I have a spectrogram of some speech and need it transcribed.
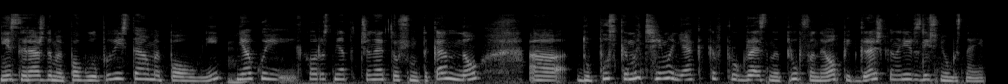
ние се раждаме по-глупави и ставаме по-умни. Някои хора смятат, че не е точно така, но а, допускаме, че има някакъв прогрес, натрупване, опит, грешка, нали? различни обяснения.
